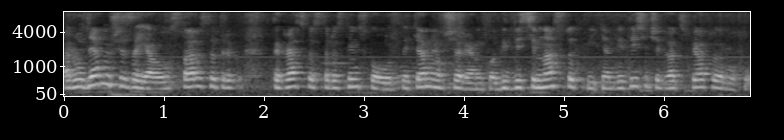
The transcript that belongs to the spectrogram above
Розглянувши заяву старости Трик- Трикратського старостинського округу Тетяни Овчаренко від 18 квітня 2025 року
